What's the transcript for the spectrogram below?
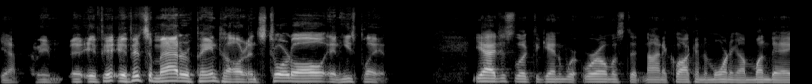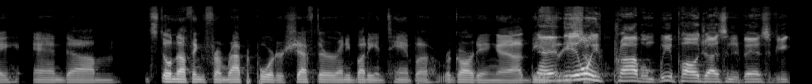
Yeah, I mean, if if it's a matter of pain tolerance, Toradol, and he's playing. Yeah, I just looked again. We're, we're almost at nine o'clock in the morning on Monday, and um, still nothing from Rapoport or Schefter or anybody in Tampa regarding uh, the injury. the so. only problem, we apologize in advance if you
